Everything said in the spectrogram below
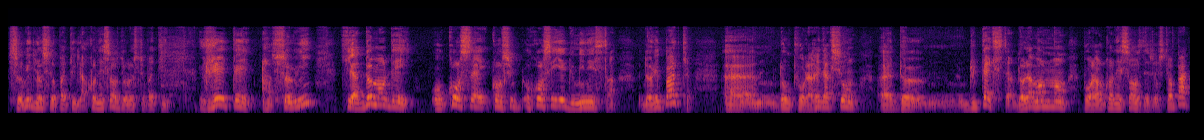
celui de l'ostéopathie, de la reconnaissance de l'ostéopathie. J'ai été celui qui a demandé au, conseil, au conseiller du ministre de l'époque, euh, donc pour la rédaction euh, du texte, de l'amendement pour la reconnaissance des ostéopathes,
